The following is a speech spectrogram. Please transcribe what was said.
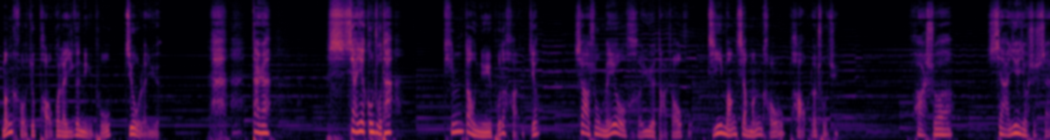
门口就跑过来一个女仆救了月。大人，夏夜公主她……听到女仆的喊叫，夏树没有和月打招呼，急忙向门口跑了出去。话说。夏夜又是谁？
